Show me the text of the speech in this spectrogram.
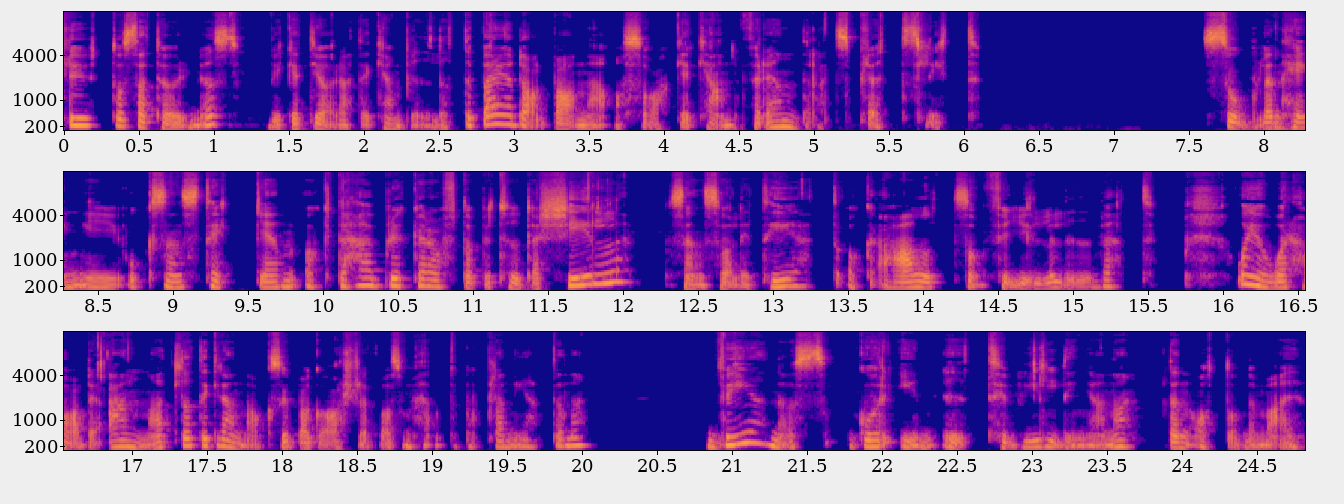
Pluto-Saturnus, vilket gör att det kan bli lite berg och dalbana och saker kan förändras plötsligt. Solen hänger i oxens tecken och det här brukar ofta betyda chill, sensualitet och allt som förgyller livet. Och i år har det annat lite grann också i bagaget vad som händer på planeterna. Venus går in i tvillingarna den 8 maj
